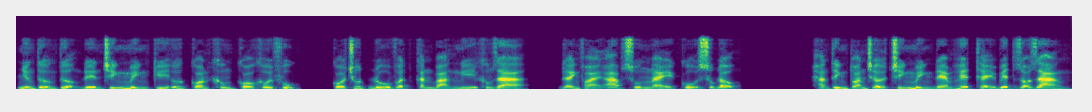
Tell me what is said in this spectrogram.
Nhưng tưởng tượng đến chính mình ký ức còn không có khôi phục, có chút đồ vật căn bản nghĩ không ra, đành phải áp xuống này cổ xúc động. Hắn tính toán chờ chính mình đem hết thể biết rõ ràng,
